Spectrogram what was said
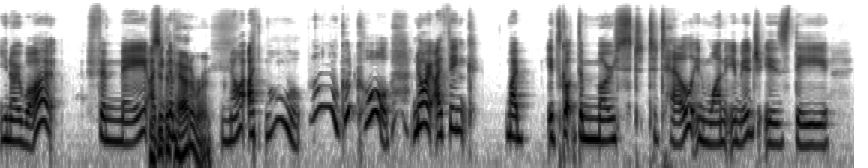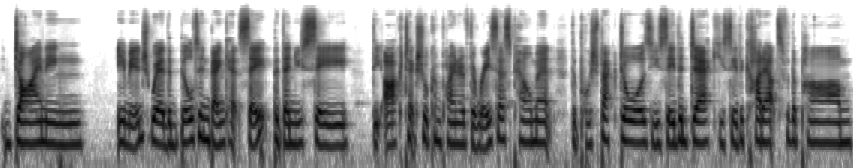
You know what? For me, I Is it think the, the, powder room? no. I oh, oh, good call. No, I think my it's got the most to tell in one image is the dining image where the built-in banquet seat, but then you see the architectural component of the recess pelmet, the pushback doors, you see the deck, you see the cutouts for the palm.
